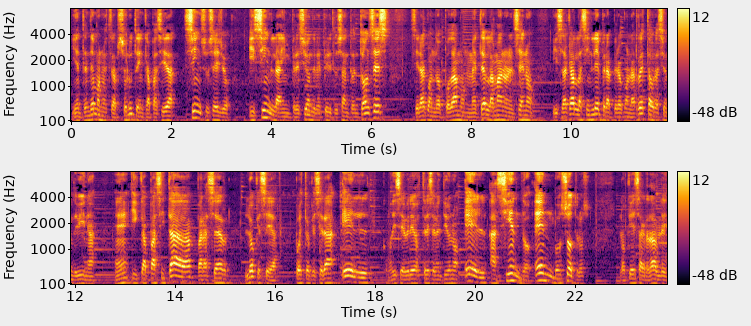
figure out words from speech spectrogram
y entendemos nuestra absoluta incapacidad sin su sello y sin la impresión del Espíritu Santo, entonces será cuando podamos meter la mano en el seno y sacarla sin lepra, pero con la restauración divina ¿eh? y capacitada para hacer lo que sea, puesto que será Él, como dice Hebreos 13:21, Él haciendo en vosotros lo que es agradable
